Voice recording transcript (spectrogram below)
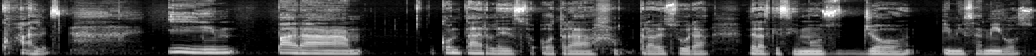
cuáles. Y para contarles otra travesura de las que hicimos yo y mis amigos.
